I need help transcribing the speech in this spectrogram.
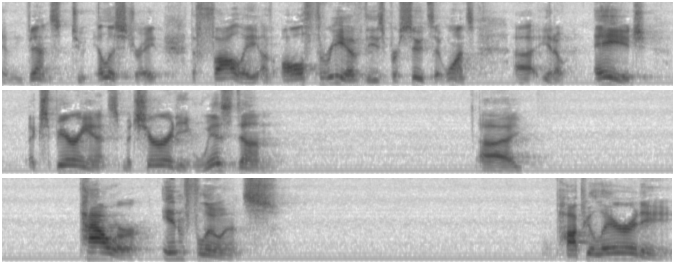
invents to illustrate the folly of all three of these pursuits at once. Uh, you know, age, experience, maturity, wisdom, uh, power, influence, popularity,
